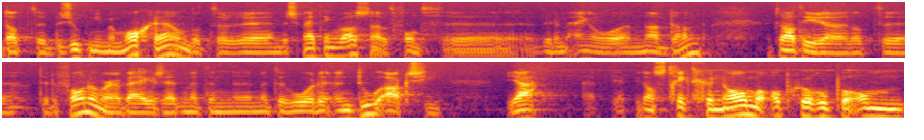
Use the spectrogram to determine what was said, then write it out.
dat bezoek niet meer mocht, omdat er een besmetting was. Nou, dat vond Willem Engel not done. Toen had hij uh, dat uh, telefoonnummer erbij gezet met, een, uh, met de woorden een doe-actie. Ja, heb je dan strikt genomen opgeroepen om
